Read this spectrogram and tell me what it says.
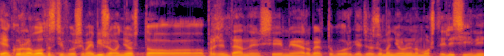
e ancora una volta se ci fosse mai bisogno sto presentando insieme a Roberto Borghi e a Giorgio Magnone una mostra di Licini,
